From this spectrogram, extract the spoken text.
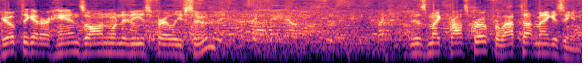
We hope to get our hands on one of these fairly soon. This is Mike Prospero for Laptop Magazine.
